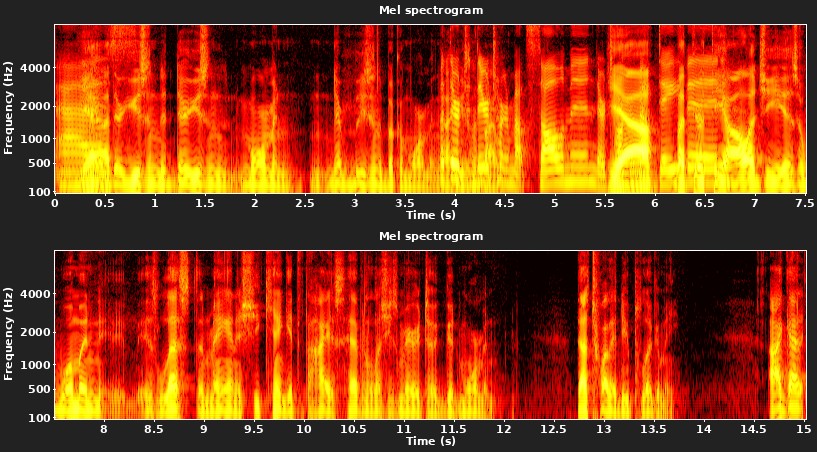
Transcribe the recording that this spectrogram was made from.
as yeah, they're using the. They're using Mormon. They're using the Book of Mormon. But they're they're Bible. talking about Solomon. They're talking Yeah, about David. but their theology is a woman is less than man, and she can't get to the highest heaven unless she's married to a good Mormon. That's why they do polygamy. I got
